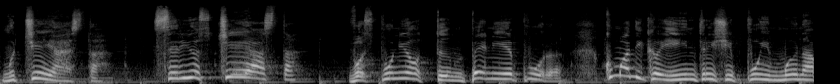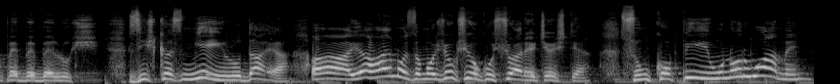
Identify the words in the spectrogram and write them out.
Mă, ce e asta? Serios, ce e asta? Vă spun eu, tâmpenie pură. Cum adică intri și pui mâna pe bebeluș? Zici că-s miei ludaia A, ia hai mă să mă joc și eu cu șoareci ăștia. Sunt copiii unor oameni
